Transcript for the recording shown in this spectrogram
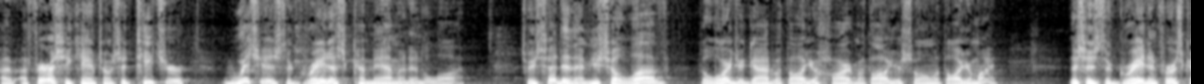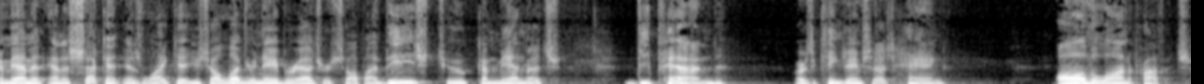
a, a Pharisee came to him and said, Teacher, which is the greatest commandment in the law? So he said to them, You shall love the Lord your God with all your heart, and with all your soul, and with all your mind. This is the great and first commandment, and a second is like it you shall love your neighbor as yourself. On these two commandments depend, or as the King James says, hang, all the law and the prophets.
